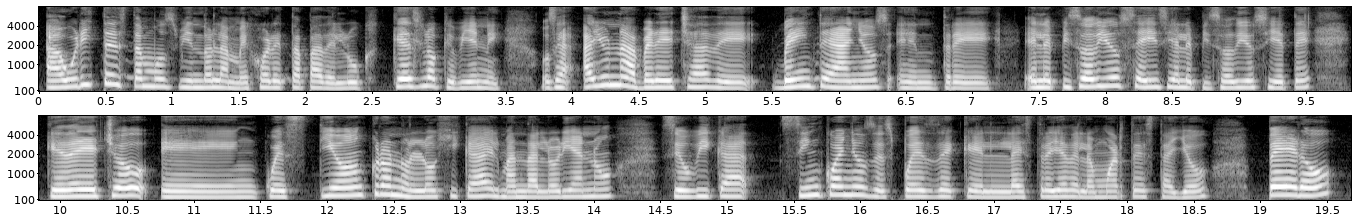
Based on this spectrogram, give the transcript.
ahorita estamos viendo la mejor etapa de Luke. ¿Qué es lo que viene? O sea, hay una brecha de 20 años entre el episodio 6 y el episodio 7, que de hecho en cuestión cronológica el Mandaloriano se ubica cinco años después de que la estrella de la muerte estalló, pero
